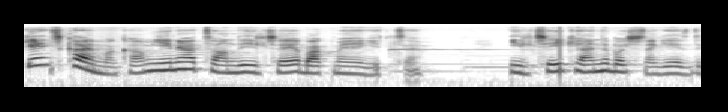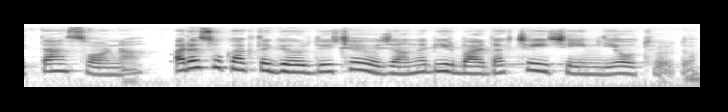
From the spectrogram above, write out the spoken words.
Genç kaymakam yeni atandığı ilçeye bakmaya gitti. İlçeyi kendi başına gezdikten sonra ara sokakta gördüğü çay ocağına bir bardak çay içeyim diye oturdu.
